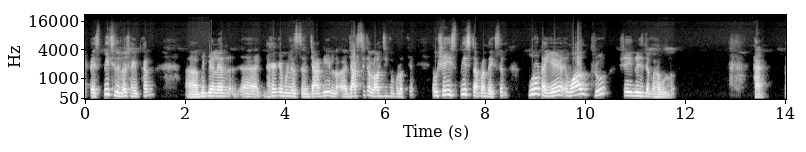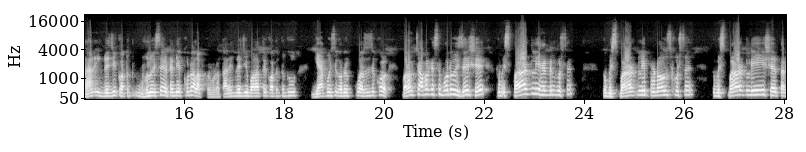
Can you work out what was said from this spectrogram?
একটা স্পিচ দিল শাহিব খান বিপিএল এর ঢাকা ক্যাপিটালসের জার্নি, জার্সিটা লঞ্চিং উপলক্ষে। এবং সেই স্পিচটা আপনারা দেখছেন, পুরোটাই ওয়াল থ্রু সে ইংরেজিতে কথা বলল। হ্যাঁ তার ইংরেজি কতটুকু ভুল হয়েছে এটা নিয়ে কোনো আলাপ করব না। তার ইংরেজি বলাতে কতটুকু গ্যাপ হয়েছে, কতটুকু হয়েছে বরঞ্চ আমার কাছে মনে হয়েছে সে খুব স্মার্টলি হ্যান্ডেল করছে, খুব স্মার্টলি প্রোনাউন্স করছে, খুব স্মার্টলি সে তার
